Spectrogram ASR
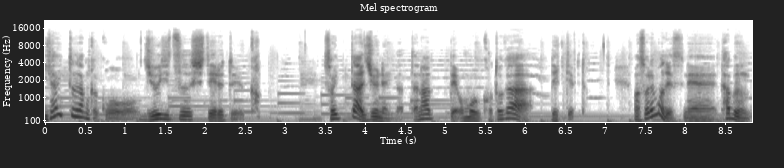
意外となんかこう、充実しているというか、そういった10年だったなって思うことができていると。まあ、それもですね、多分、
